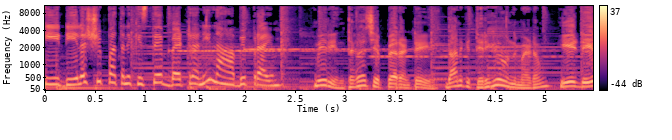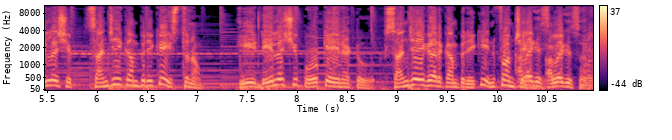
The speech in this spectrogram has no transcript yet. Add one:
ఈ డీలర్షిప్ అతనికిస్తే బెటర్ అని నా అభిప్రాయం. మీరు ఇంతగా చెప్పారంటే దానికి తిరిగి ఉంది మేడం. ఈ డీలర్షిప్ సంజయ్ కంపెనీకే ఇస్తున్నాం. ఈ డీలర్షిప్ ఓకే అయినట్టు సంజయ్ గారి కంపెనీకి ఇన్ఫార్మ్ చేయాలి అలాగే సార్.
